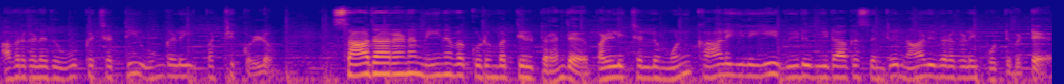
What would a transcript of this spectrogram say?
அவர்களது ஊக்கச்சக்தி உங்களை பற்றி கொள்ளும். சாதாரண மீனவ குடும்பத்தில் பிறந்து பள்ளி செல்லும் முன் காலையிலேயே வீடு வீடாக சென்று நாளிதழ்களை போட்டுவிட்டு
